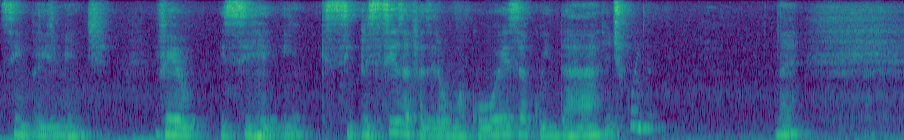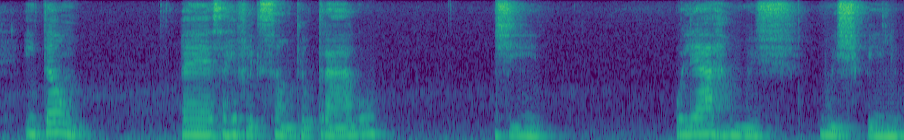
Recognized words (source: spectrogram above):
simplesmente vê e se, e se precisa fazer alguma coisa, cuidar, a gente cuida, né? Então, é essa reflexão que eu trago de olharmos no espelho,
